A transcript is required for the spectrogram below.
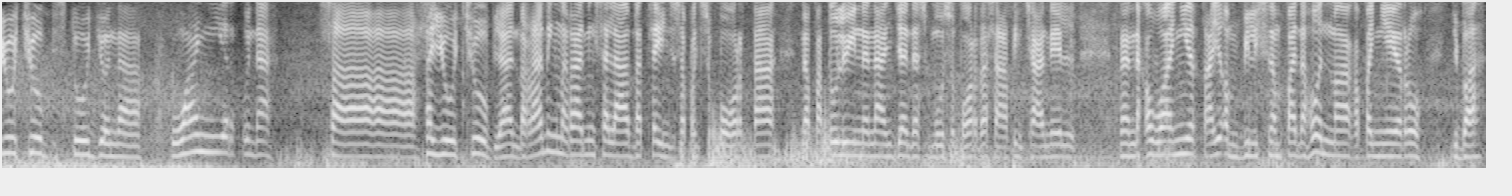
YouTube studio na one year ko na sa sa YouTube. Yan, maraming maraming salamat sa inyo sa pagsuporta na patuloy na nandyan na sumusuporta sa ating channel. Na naka one year tayo, ang bilis ng panahon mga kapanyero, 'di ba?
